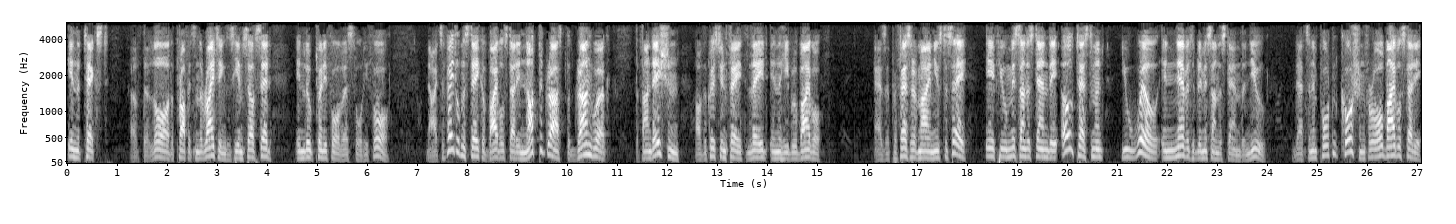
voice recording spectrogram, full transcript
in the text of the law, the prophets, and the writings, as he himself said in Luke 24, verse 44. Now, it's a fatal mistake of Bible study not to grasp the groundwork, the foundation of the Christian faith laid in the Hebrew Bible. As a professor of mine used to say, if you misunderstand the Old Testament, you will inevitably misunderstand the New. That's an important caution for all Bible study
